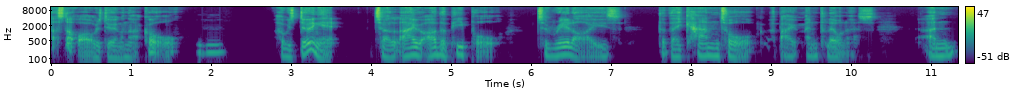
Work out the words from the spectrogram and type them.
That's not what I was doing on that call. mm-hmm. I was doing it to allow other people to realize that they can talk about mental illness. And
